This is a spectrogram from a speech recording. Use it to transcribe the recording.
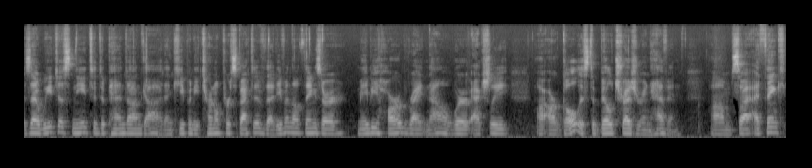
is that we just need to depend on God and keep an eternal perspective that even though things are maybe hard right now, we're actually, our, goal is to build treasure in heaven. Um, so I, I think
